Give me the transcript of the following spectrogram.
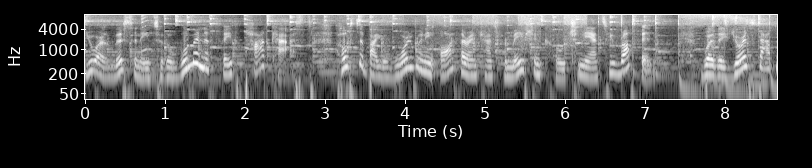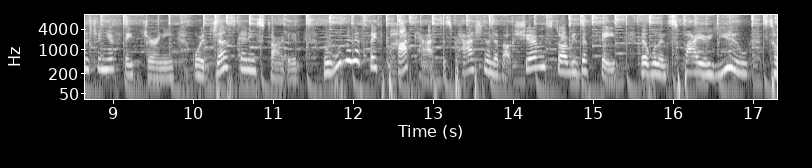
You are listening to the Woman of Faith podcast, hosted by award winning author and transformation coach Nancy Ruffin. Whether you're establishing your faith journey or just getting started, the Woman of Faith podcast is passionate about sharing stories of faith that will inspire you to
